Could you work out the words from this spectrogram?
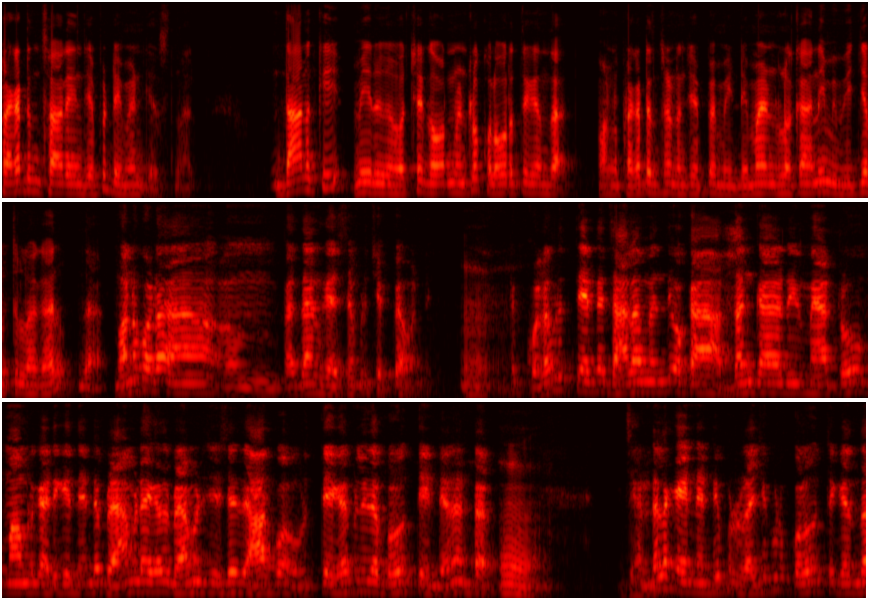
ప్రకటించాలి అని చెప్పి డిమాండ్ చేస్తున్నారు. దానికి మీరు వచ్చే గవర్నమెంట్లో కులవృత్తి కింద వాళ్ళని ప్రకటించండి అని చెప్పి మీ డిమాండ్లో కానీ మీ విజ్ఞప్తుల్లో కానీ మొన్న కూడా పెద్దానికి వేసినప్పుడు చెప్పామండి. కుల వృత్తి అంటే చాలా మంది ఒక అర్థం కాని మ్యాటర్ మామూలుగా అడిగేది అంటే బ్రాహ్మడే కదా బ్రాహ్మణుడు చేసేది ఆ వృత్తే కదా లేదా కుల వృత్తి ఏంటి అని అంటారు. జనరల్గా ఏంటంటే ఇప్పుడు రజకుడు కులవృత్తి కింద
